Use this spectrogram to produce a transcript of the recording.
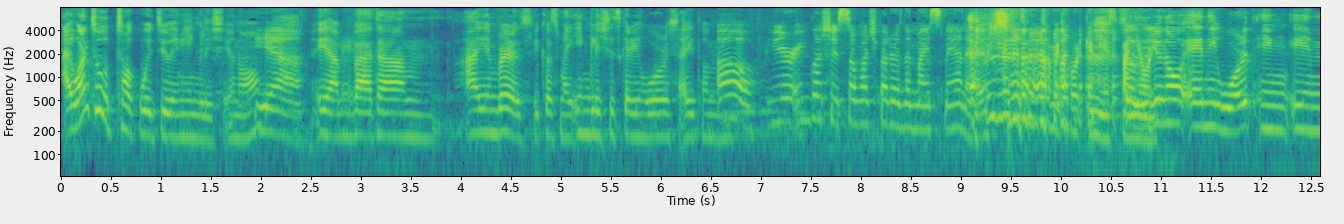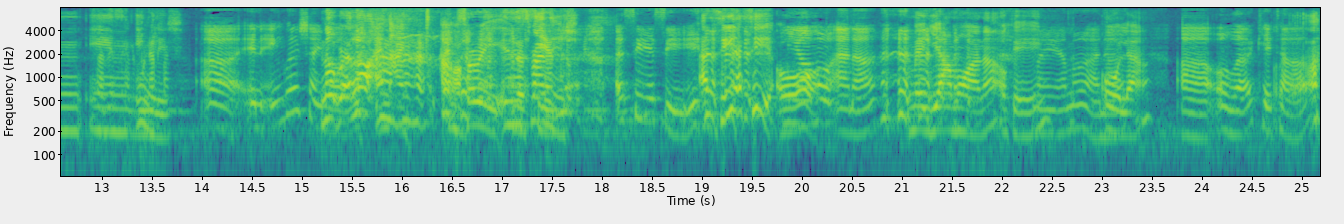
I want to talk with you in English, you know. Yeah. Yeah, but um, I embarrassed because my English is getting worse. I don't. Oh, your English is so much better than my Spanish. Mucho mejor que mi So do you know any word in in in English? uh, in English, I No, know. but no, and I, I'm sorry, in Spanish. Así, así. Así, así. Oh. Me llamo Ana. Me llamo Ana, ok. Me llamo Ana. Hola. Uh, hola, ¿qué tal?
